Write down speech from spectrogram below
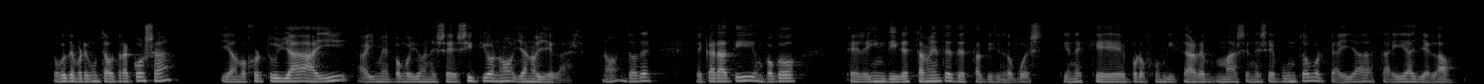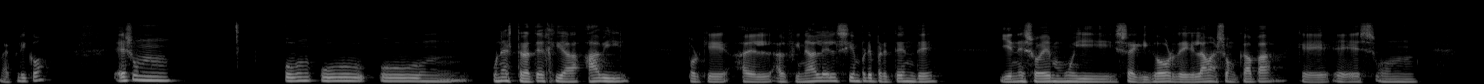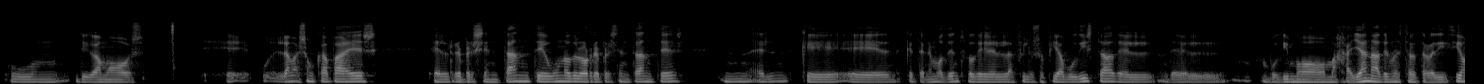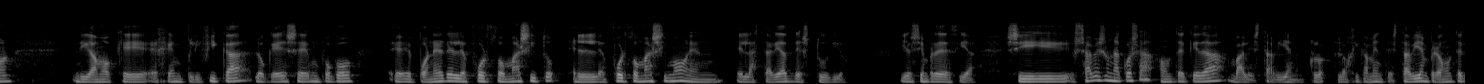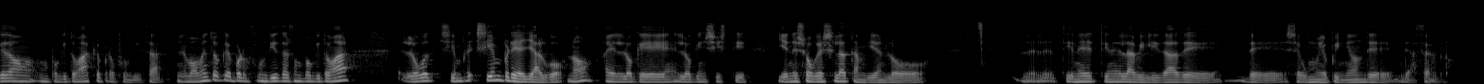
luego te pregunta otra cosa y a lo mejor tú ya ahí, ahí me pongo yo en ese sitio, ¿no? ya no llegas. ¿no? Entonces, de cara a ti, un poco indirectamente te estás diciendo, pues tienes que profundizar más en ese punto porque ahí ya, hasta ahí has llegado. ¿Me explico? Es un, una estrategia hábil porque al, final él siempre pretende, y en eso es muy seguidor del Amazon Kappa, que es un, digamos, eh, el Amazon Kappa es el representante, uno de los representantes Mm, eh, que, tenemos dentro de la filosofía budista, del, budismo mahayana, de nuestra tradición, digamos que ejemplifica lo que es eh, un poco poner el esfuerzo, máximo, el esfuerzo máximo en las tareas de estudio. Y él siempre decía, si sabes una cosa, aún te queda, vale, está bien, lógicamente, está bien, pero aún te queda un, poquito más que profundizar. En el momento que profundizas un poquito más, luego siempre, siempre hay algo ¿no? en, lo que, lo que insistir. Y en eso Gesla también lo, tiene, tiene la habilidad de, según mi opinión, de hacerlo.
